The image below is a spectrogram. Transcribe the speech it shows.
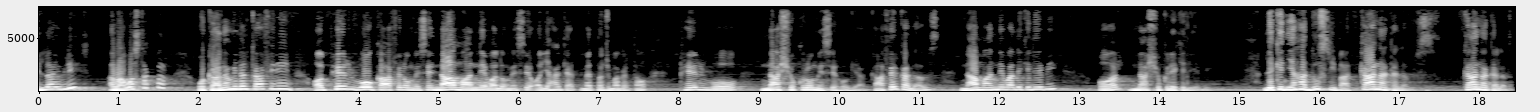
اللہ ابلیس، اب آواز تک پر وہ کانا من الکافرین۔ اور پھر وہ کافروں میں سے نہ ماننے والوں میں سے، اور یہاں کیا، میں ترجمہ کرتا ہوں، پھر وہ نا شکروں میں سے ہو گیا۔ کافر کا لفظ نہ ماننے والے کے لیے بھی اور نا شکرے کے لیے بھی۔ لیکن یہاں دوسری بات، کانا کا لفظ۔ کانا کا لفظ۔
